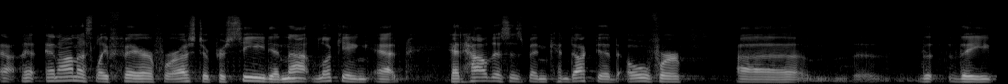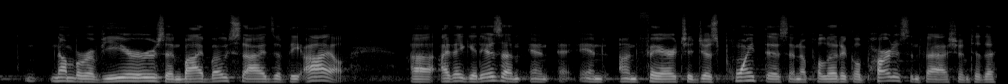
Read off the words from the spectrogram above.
uh, uh, and honestly fair, for us to proceed in not looking at, at how this has been conducted over uh, the, the number of years and by both sides of the aisle. Uh, I think it is un, un, un- unfair to just point this in a political partisan fashion to the,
